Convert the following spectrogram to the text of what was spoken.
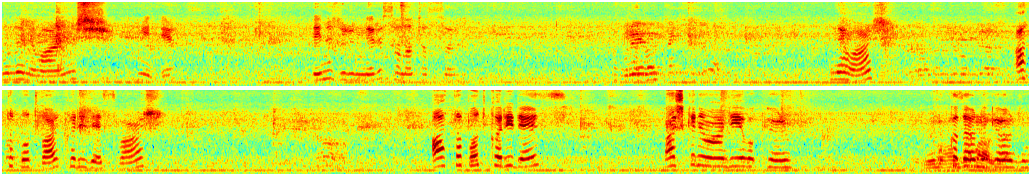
Burada ne varmış? Midye. Deniz ürünleri salatası. Bakalım. Ne var? Ahtapot var, karides var. Ahtapot, karides. Başka ne var diye bakıyorum. Böyle O kadarını gördüm.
